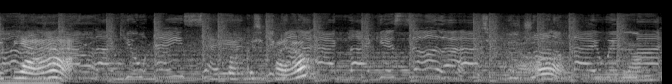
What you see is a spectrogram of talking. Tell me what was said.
누구야? 먹고 싶어요? 먹고 싶어요. 그럼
